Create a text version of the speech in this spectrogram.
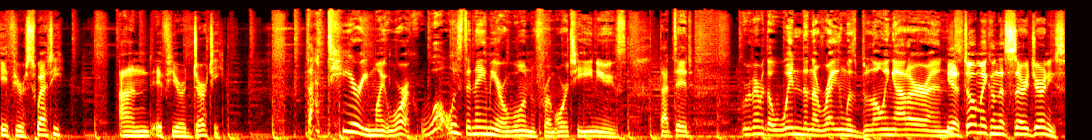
if you're sweaty and if you're dirty. That theory might work. What was the name of your one from RTE News that did? Remember the wind and the rain was blowing at her, and Yeah, don't make unnecessary journeys.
